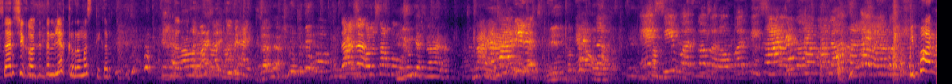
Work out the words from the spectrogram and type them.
सर शिकवते तर लेकर मस्ती करते ही पोरग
